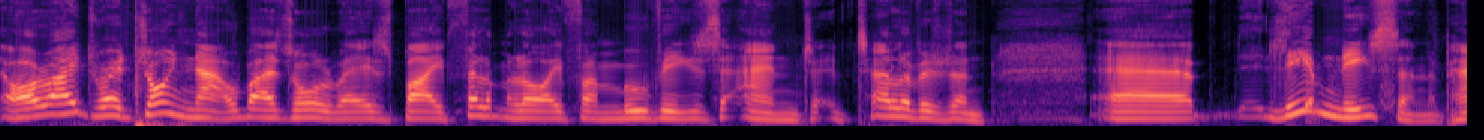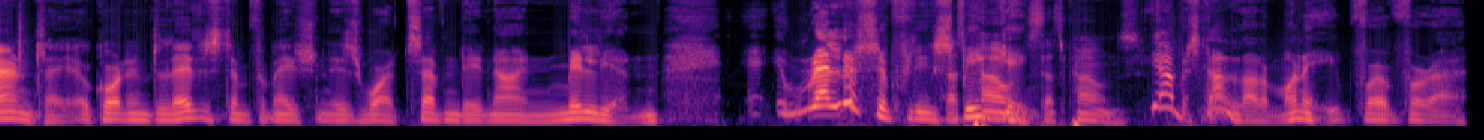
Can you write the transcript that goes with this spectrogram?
All right, we're joined now, as always, by Philip Molloy from Movies and Television. Uh, Liam Neeson, apparently, according to latest information, is worth 79 million. Relatively That's speaking, pounds. That's pounds. yeah, but it's not a lot of money for, for a,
